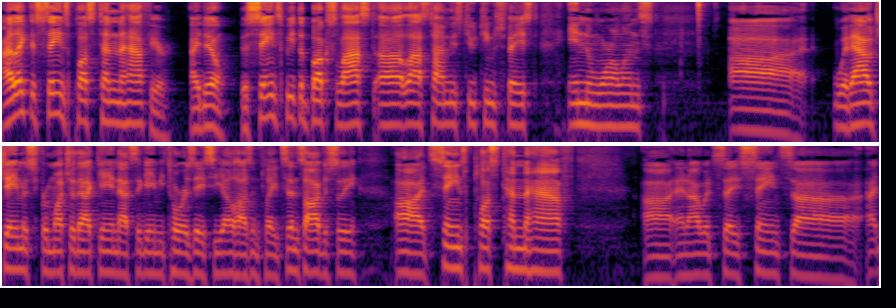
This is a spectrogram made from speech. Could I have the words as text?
I like the Saints plus ten and a half here. I do. The Saints beat the Bucks last uh, last time these two teams faced in New Orleans. Uh, without Jameis for much of that game. That's the game he tore his ACL. Hasn't played since, obviously. Uh, Saints plus ten and a half, uh, and I would say Saints. Uh, I,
